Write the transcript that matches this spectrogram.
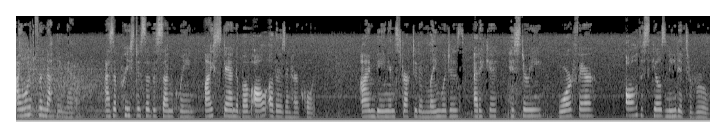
I want for nothing now. As a priestess of the Sun Queen, I stand above all others in her court. I'm being instructed in languages, etiquette, history, warfare, all the skills needed to rule.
